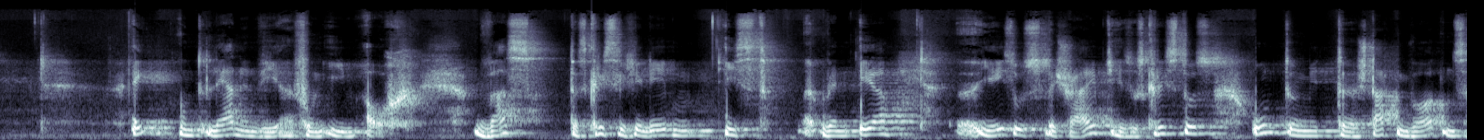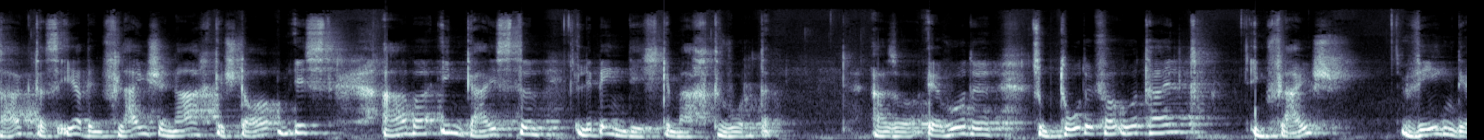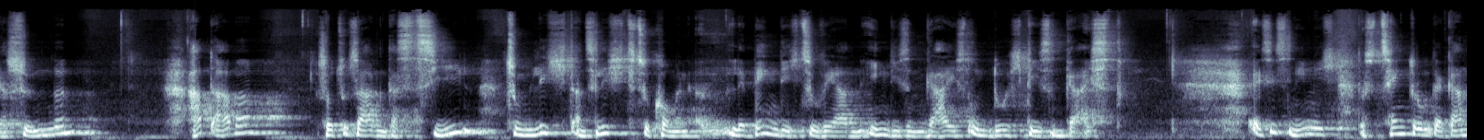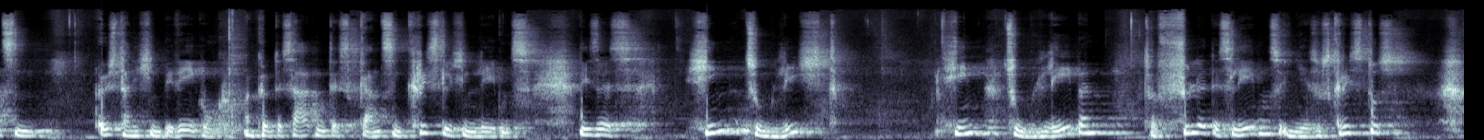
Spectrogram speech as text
und lernen wir von ihm auch, was das christliche Leben ist, wenn er äh, Jesus beschreibt, Jesus Christus, und mit äh, starken Worten sagt, dass er dem Fleische nach gestorben ist, aber im Geiste lebendig gemacht wurde. Also er wurde zum Tode verurteilt im Fleisch wegen der Sünden hat aber sozusagen das Ziel, zum Licht, ans Licht zu kommen, lebendig zu werden in diesem Geist und durch diesen Geist. Es ist nämlich das Zentrum der ganzen österlichen Bewegung, man könnte sagen des ganzen christlichen Lebens, dieses hin zum Licht, hin zum Leben, zur Fülle des Lebens in Jesus Christus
